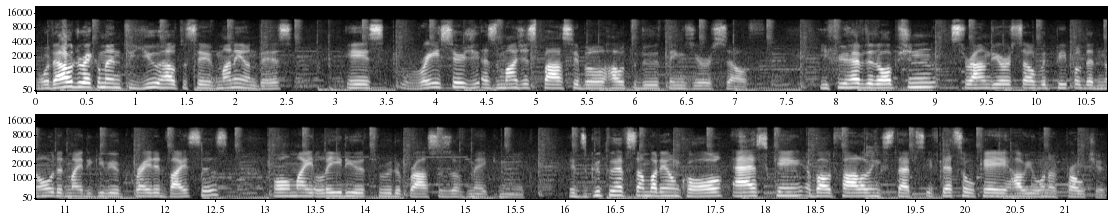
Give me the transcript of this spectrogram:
What I would recommend to you how to save money on this is research as much as possible how to do things yourself. If you have that option, surround yourself with people that know that might give you great advices or might lead you through the process of making it. It's good to have somebody on call asking about following steps if that's okay how you want to approach it.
